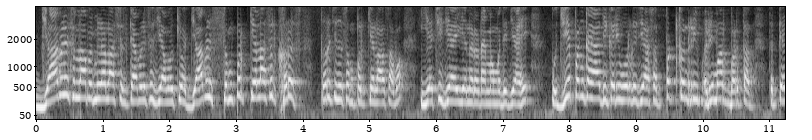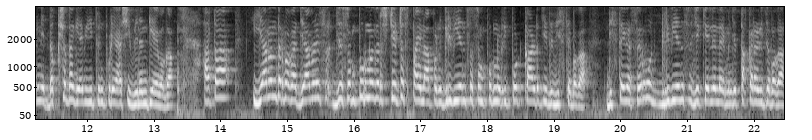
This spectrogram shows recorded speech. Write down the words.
ज्यावेळेस लाभ मिळाला असेल त्यावेळेसच यावं किंवा ज्यावेळेस संपर्क केला असेल खरंच तरच तिथे संपर्क केला असावा. याची जी आहे येणाऱ्या टायमामध्ये जे आहे जे पण काही अधिकारी वर्ग जे असतात पटकन रि रिमार्क भरतात तर त्यांनी दक्षता घ्यावी इथून पुढे अशी विनंती आहे बघा. आता यानंतर बघा ज्यावेळेस जे संपूर्ण जर स्टेटस पाहिला आपण ग्रिव्हियन्सचं संपूर्ण रिपोर्ट कार्ड जिथे दिसते बघा. दिसते का? सर्व ग्रिव्हियन्स जे केलेलं आहे म्हणजे तक्रारीचं बघा.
